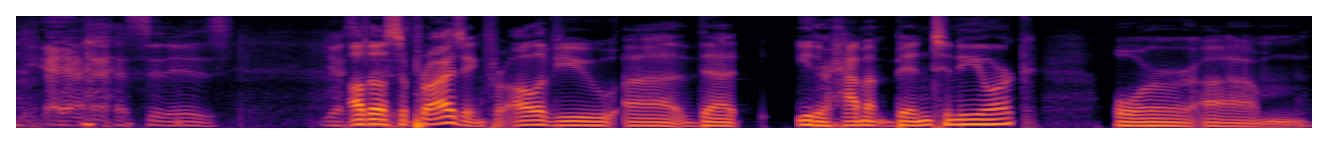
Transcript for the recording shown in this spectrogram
Yes, it is. Yes. Although is. surprising for all of you uh, that either haven't been to New York or um,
